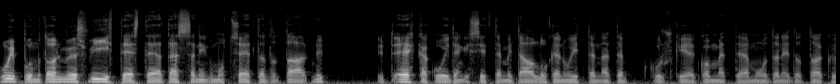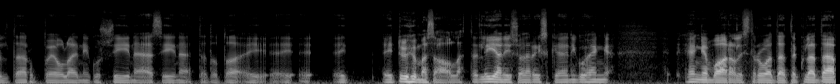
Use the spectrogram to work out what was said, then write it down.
huippuun, mutta on myös viihteestä, ja tässä niin kuin, mutta se, että tota, nyt nyt ehkä kuitenkin sitten, mitä on lukenut itse näiden kurskien kommentteja ja muuta, niin tota, kyllä tämä rupeaa olemaan niin kuin siinä ja siinä, että tota, ei, ei, ei, ei, ei tyhmä saa olla, että liian isoja riskejä niin kuin henge, hengenvaarallista ruveta, että kyllä tämä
